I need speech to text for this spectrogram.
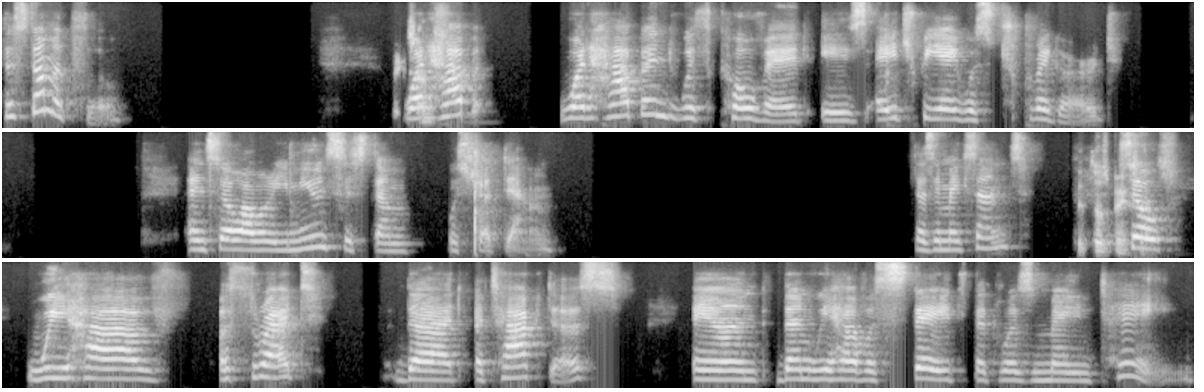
the stomach flu. What happened? What happened with COVID is HPA was triggered. And so our immune system was shut down. Does it make sense? It does make so sense. So we have a threat that attacked us and then we have a state that was maintained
